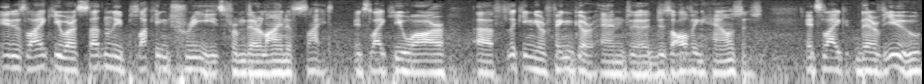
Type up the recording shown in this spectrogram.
It is like you are suddenly plucking trees from their line of sight. It's like you are uh, flicking your finger and uh, dissolving houses. It's like their view.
